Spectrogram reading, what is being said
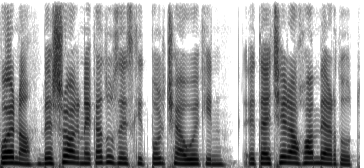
Bueno, besoak nekatu zaizkit poltsa hauekin, eta etxera joan behar dut.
